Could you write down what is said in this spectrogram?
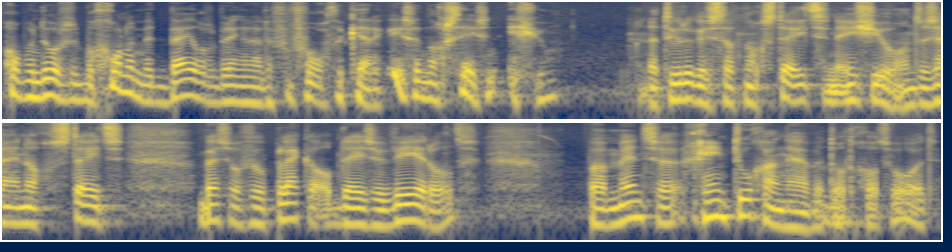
Open Doors is begonnen met Bijbels brengen naar de vervolgde kerk. Is het nog steeds een issue? Natuurlijk is dat nog steeds een issue, want er zijn nog steeds best wel veel plekken op deze wereld waar mensen geen toegang hebben tot Gods woord.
